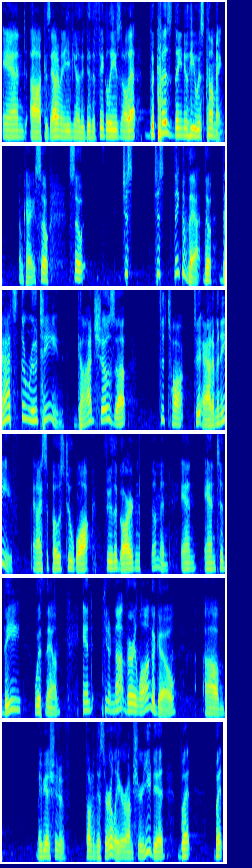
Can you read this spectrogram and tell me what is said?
And because uh, Adam and Eve, you know, they did the fig leaves and all that because they knew he was coming. Okay, so, so just, just think of that. The, that's the routine. God shows up to talk to Adam and Eve, and I suppose to walk through the garden with them and, and, and to be with them. And, you know, not very long ago, um, maybe I should have thought of this earlier, I'm sure you did, but, but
